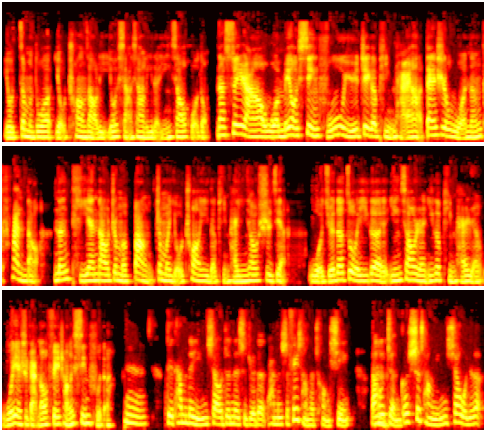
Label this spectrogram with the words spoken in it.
有这么多有创造力、有想象力的营销活动。那虽然啊，我没有幸服务于这个品牌啊，但是我能看到、能体验到这么棒、这么有创意的品牌营销事件，我觉得作为一个营销人、一个品牌人，我也是感到非常幸福的。嗯，对他们的营销真的是觉得他们是非常的创新，然后整个市场营销，我觉得。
